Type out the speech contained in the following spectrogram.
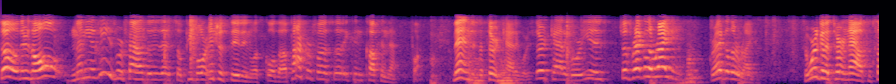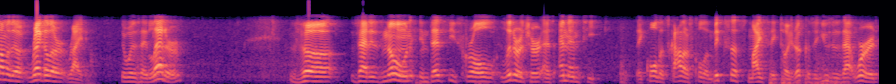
So there's a whole many of these were found. Uh, that, so people are interested in what's called the apocrypha, so they can cut in that. Fine. Then there's the third category. Third category is just regular writing. Regular writing. So we're going to turn now to some of the regular writing. There was a letter the, that is known in Dead Sea Scroll literature as MMT. They call it, scholars call it Mixus Maise Torah because it uses that word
